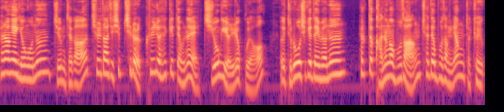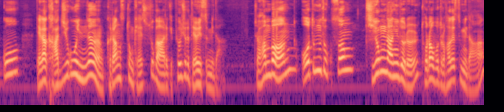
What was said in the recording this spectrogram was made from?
회랑의 경우는 지금 제가 7-17을 클리어했기 때문에 지옥이 열렸고요. 여기 들어오시게 되면은 획득 가능한 보상, 최대 보상량 적혀있고 내가 가지고 있는 그랑스톤 개수가 이렇게 표시가 되어 있습니다. 자, 한번 어둠 속성 지옥 난이도를 돌아보도록 하겠습니다.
